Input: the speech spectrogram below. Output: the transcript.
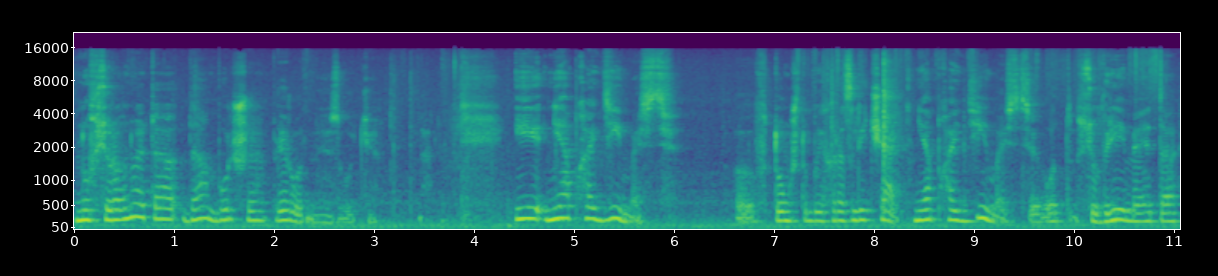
Но все равно это, да, больше природные звуки. И необходимость э, в том, чтобы их различать, необходимость вот все время это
